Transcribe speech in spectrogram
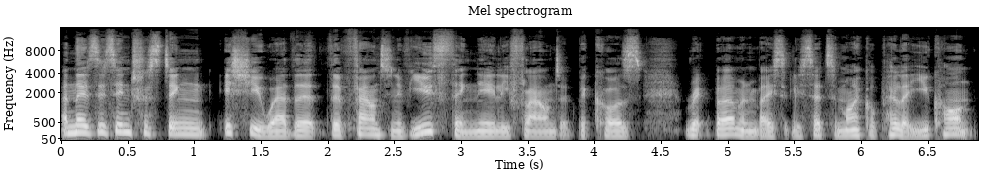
And there's this interesting issue where the, the Fountain of Youth thing nearly floundered because Rick Berman basically said to Michael Piller, you can't,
